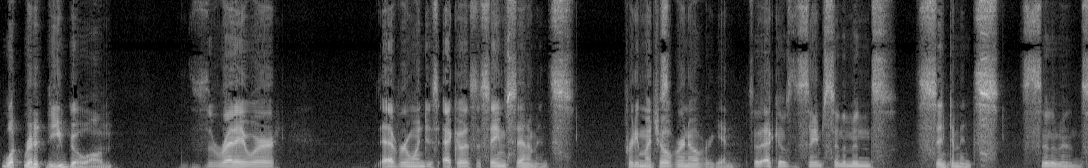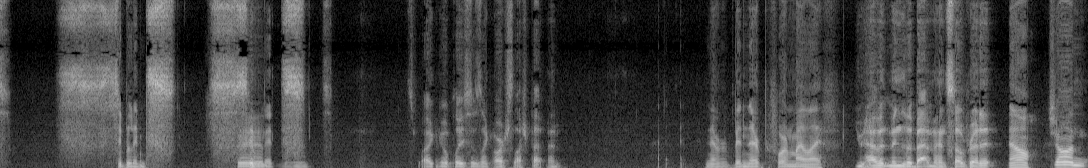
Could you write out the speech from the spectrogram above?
What Reddit do you go on? This is the Reddit where everyone just echoes the same sentiments pretty much over and over again. So it echoes the same sentiments? Sentiments. Cinnamons. Sibilance. Cinnamons. Sibilance. It's I go places like r slash Batman. Never been there before in my life. You haven't been to the Batman subreddit? No. John,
